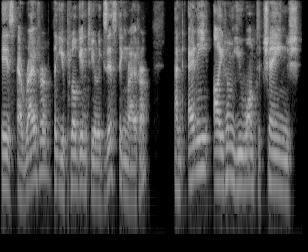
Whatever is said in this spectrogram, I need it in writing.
is a router that you plug into your existing router and any item you want to change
